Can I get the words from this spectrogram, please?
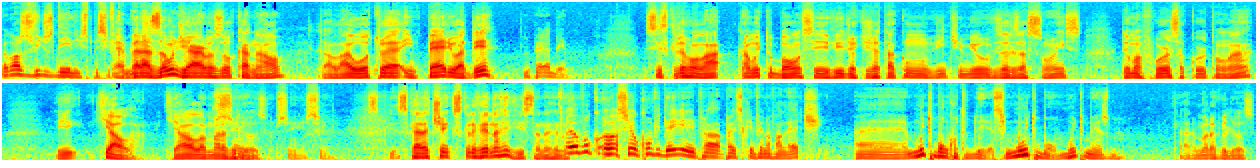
Eu gosto dos vídeos dele É especificamente. Brasão de Armas o canal. Tá lá. O outro é Império AD. Império AD. Se inscrevam lá. Tá muito bom. Esse vídeo aqui já tá com 20 mil visualizações. Dê uma força, curtam lá. E que aula. Que aula maravilhoso. Sim, sim. Esse cara tinha que escrever na revista, né, Renan? Eu vou, eu, assim, eu convidei ele pra, pra escrever na Valete. É, muito bom o conteúdo dele, assim, muito bom, muito mesmo. Cara, maravilhoso.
